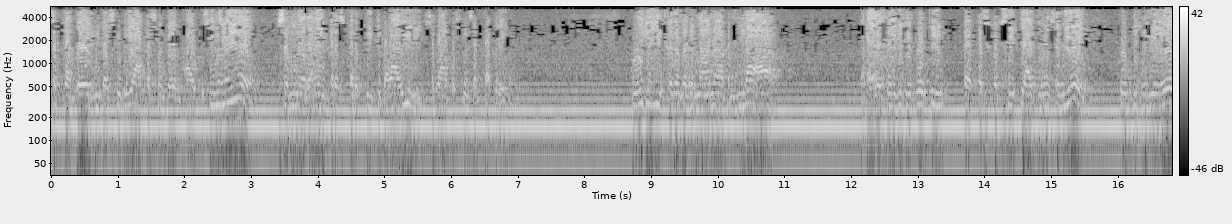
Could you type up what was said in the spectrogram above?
सबका बैर उनका सूर्य आपस में बैर भाव किसी में नहीं है। सब में रहें परस्पर प्रीति बढ़ाई, सब आपस में सबका प्रेम। कोई नहीं खबर अगर नाना बंदा कहते हैं कि देखो कि पशु पक्षी क्या जो सब ये खूब जो है,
